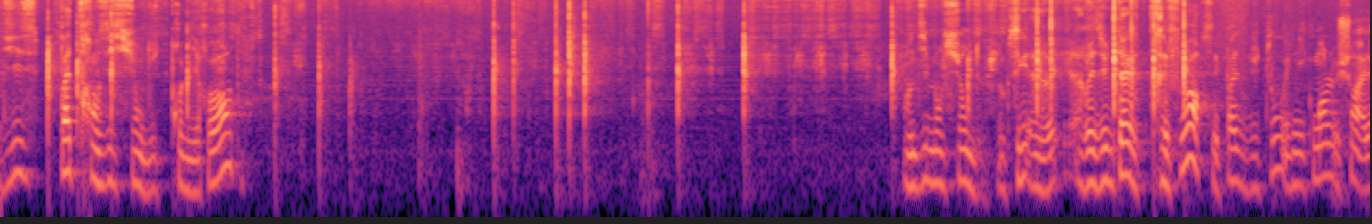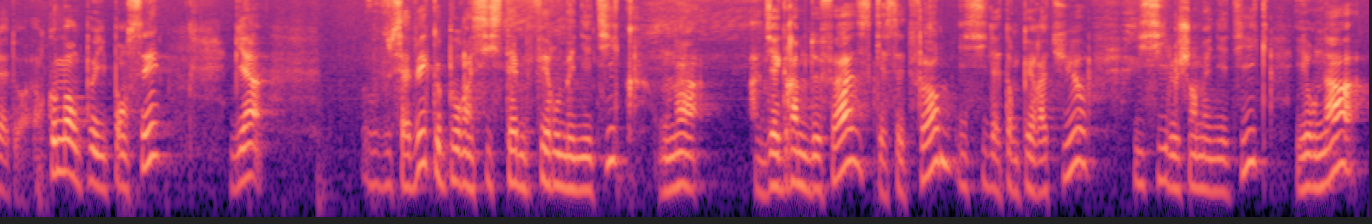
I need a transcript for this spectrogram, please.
disent pas de transition du premier ordre. En dimension 2. Donc c'est un résultat très fort, ce n'est pas du tout uniquement le champ aléatoire. Alors comment on peut y penser? Eh Bien, vous savez que pour un système ferromagnétique, on a un diagramme de phase qui a cette forme, ici la température, ici le champ magnétique, et on a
